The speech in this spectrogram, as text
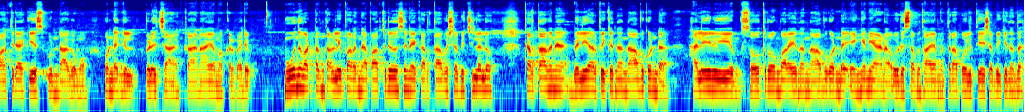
പാത്രാക്കീസ് ഉണ്ടാകുമോ? ഉണ്ടെങ്കിൽ വിളിച്ചാൽ ക്ലാനായ മക്കൾ വരും. മൂന്ന് വട്ടം തള്ളിപ്പറഞ്ഞ പാത്രിയോസിനെ കർത്താവ് ശപിച്ചില്ലല്ലോ? കർത്താവിന് ബലിയർപ്പിക്കുന്ന നാവ് കൊണ്ട് ഹലേലുയും സ്തോത്രവും പറയുന്ന നാവ് കൊണ്ട് എങ്ങനെയാണ് ഒരു സമുദായം എത്ര മെത്രാപോലിത്തിയെ ശപിക്കുന്നത്?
